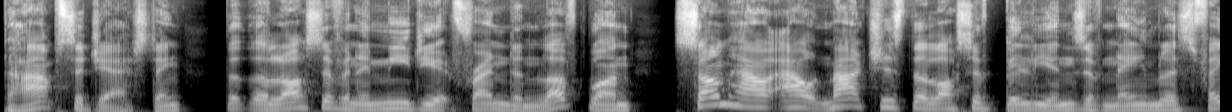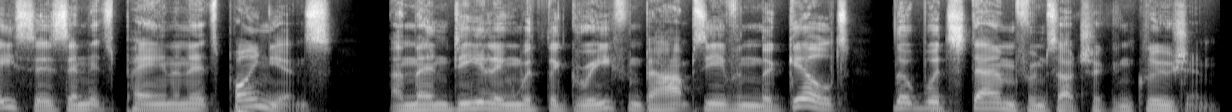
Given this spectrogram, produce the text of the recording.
perhaps suggesting that the loss of an immediate friend and loved one somehow outmatches the loss of billions of nameless faces in its pain and its poignance, and then dealing with the grief and perhaps even the guilt that would stem from such a conclusion.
